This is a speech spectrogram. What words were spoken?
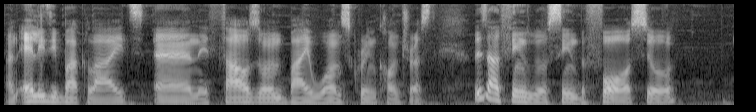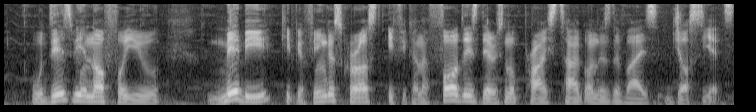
an LED backlight, and a 1000 by 1 screen contrast. These are things we've seen before, so would this be enough for you? Maybe keep your fingers crossed. If you can afford this, there is no price tag on this device just yet.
